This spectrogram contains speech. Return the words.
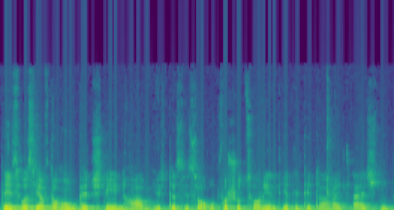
das, was sie auf der Homepage stehen haben, ist, dass sie so opferschutzorientierte Täterarbeit leisten.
